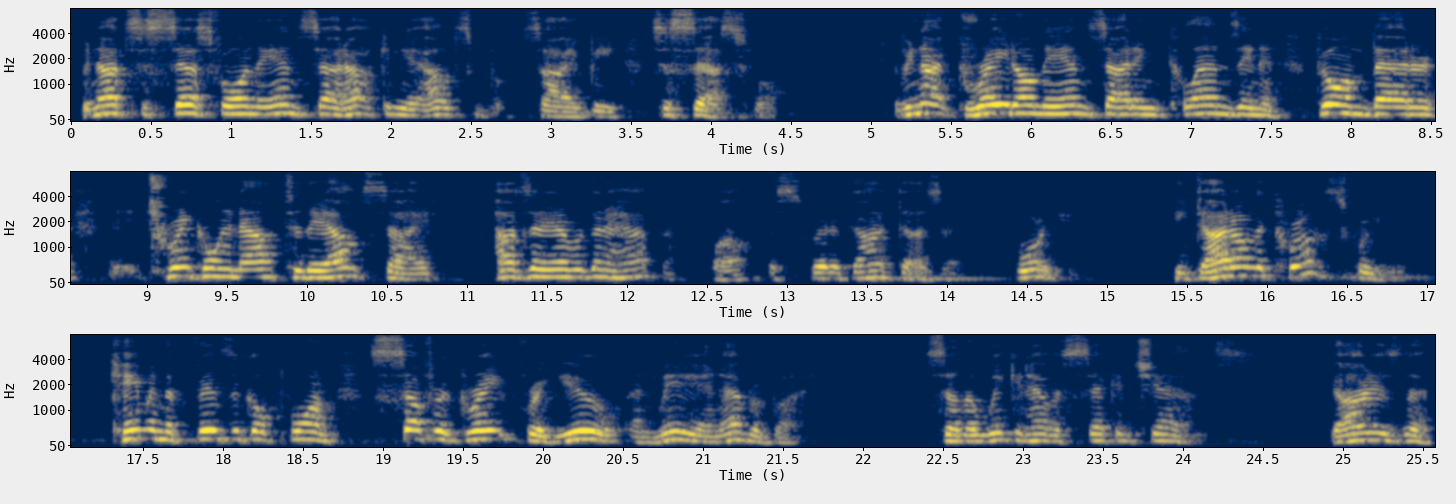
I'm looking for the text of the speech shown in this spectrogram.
If you're not successful on the inside, how can you outside be successful? If you're not great on the inside and cleansing and feeling better, trickling out to the outside, how's that ever going to happen? Well, the Spirit of God does it for you. He died on the cross for you came in the physical form, suffered great for you and me and everybody, so that we can have a second chance. God is the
